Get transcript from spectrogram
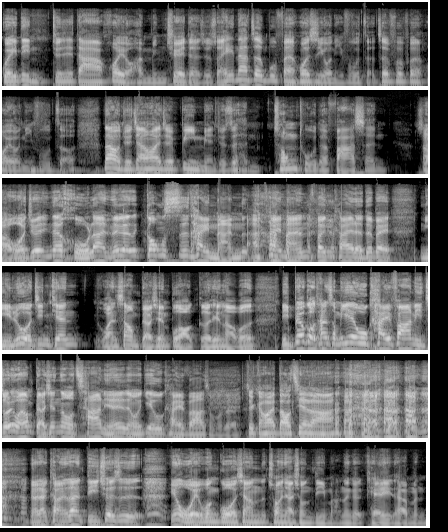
规定，就是大家会有很明确的，就是说，哎，那这部分会是由你负责，这部分会由你负责。那我觉得这样的话就避免就是很冲突的发生。啊，我觉得你在胡乱，那个公司太难 太难分开了，对不对？你如果今天晚上表现不好，隔天老婆说你不要跟我谈什么业务开发，你昨天晚上表现那么差，你那种业务开发什么的，就赶快道歉啦。大家看，但的确是因为我也问过像创业家兄弟嘛，那个 Kelly 他们，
